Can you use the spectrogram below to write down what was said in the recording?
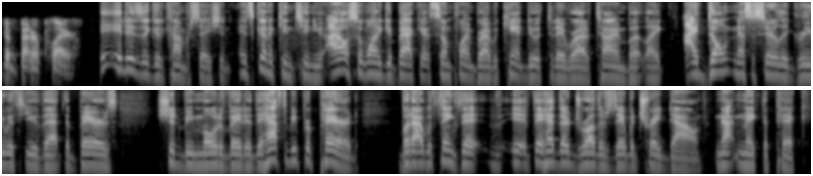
the better player. It is a good conversation. It's going to continue. I also want to get back at some point, Brad. We can't do it today. We're out of time. But like, I don't necessarily agree with you that the Bears should be motivated. They have to be prepared. But I would think that if they had their druthers, they would trade down, not make the pick.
